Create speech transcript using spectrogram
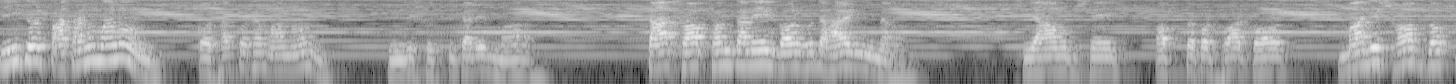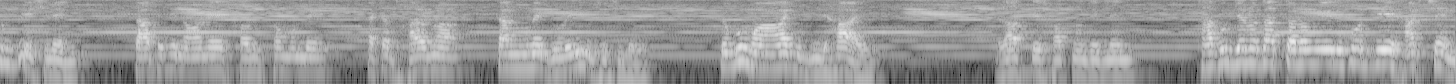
তিনি তোর পাতানো মানন, কথার কথা মানন, তিনি যে সত্যিকারের মা। তার সব সন্তানের গর্ভধারিণী না। শ্রীরামকৃষ্ণের অপ্রকট হওয়ার পর মা যে সব দর্শন পেয়েছিলেন, তা থেকে নয়নের স্বরূপ সম্বন্ধে একটা ধারণা তার মনে গড়েই উঠেছিল। তবু মা আজ দ্বিধায় রাত্রে স্বপ্ন দেখলেন, ঠাকুর যেন তার তরঙ্গের উপর দিয়ে হাঁটছেন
